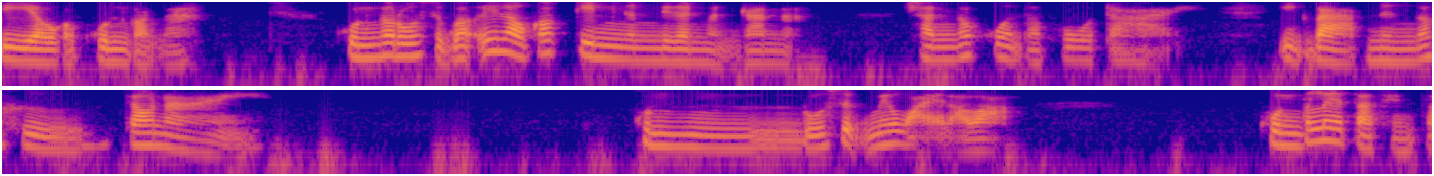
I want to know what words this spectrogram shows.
เดียวกับคุณก่อนนะ คุณก็รู้สึกว่าเอ้ยเราก็กินเงินเดือนเหมือนกันอะฉันก็ควรจะพูดได้ อีกแบบหนึ่งก็คือเจ้านาย คุณรู้สึกไม่ไหวแล้วอะคุณก็เลยตัดสินใจ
